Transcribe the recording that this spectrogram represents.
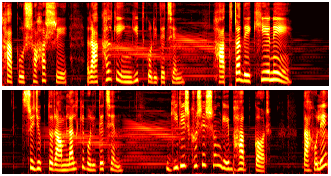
ঠাকুর সহাস্যে রাখালকে ইঙ্গিত করিতেছেন, হাতটা দেখিয়ে নে। শ্রীযুক্ত রামলালকে বলিতেছেন, গিরিশ ঘোষের সঙ্গে ভাব কর, তাহলে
